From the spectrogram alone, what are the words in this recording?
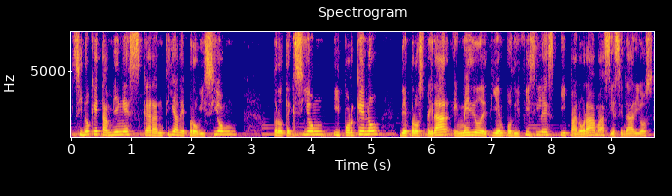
sino que también es garantía de provisión, protección y, ¿por qué no?, de prosperar en medio de tiempos difíciles y panoramas y escenarios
